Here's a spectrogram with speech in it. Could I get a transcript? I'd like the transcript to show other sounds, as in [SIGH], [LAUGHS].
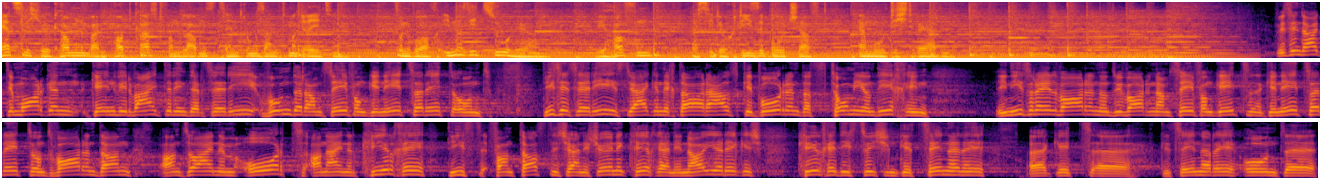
Herzlich willkommen beim Podcast vom Glaubenszentrum St. Margrethe, von wo auch immer Sie zuhören. Wir hoffen, dass Sie durch diese Botschaft ermutigt werden. Wir sind heute Morgen, gehen wir weiter in der Serie Wunder am See von Genezareth und diese Serie ist ja eigentlich daraus geboren, dass Tommy und ich in in Israel waren und wir waren am See von Genezareth und waren dann an so einem Ort, an einer Kirche, die ist fantastisch, eine schöne Kirche, eine neuere Kirche, die ist zwischen Gezenere, äh, Gezenere äh, und äh,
